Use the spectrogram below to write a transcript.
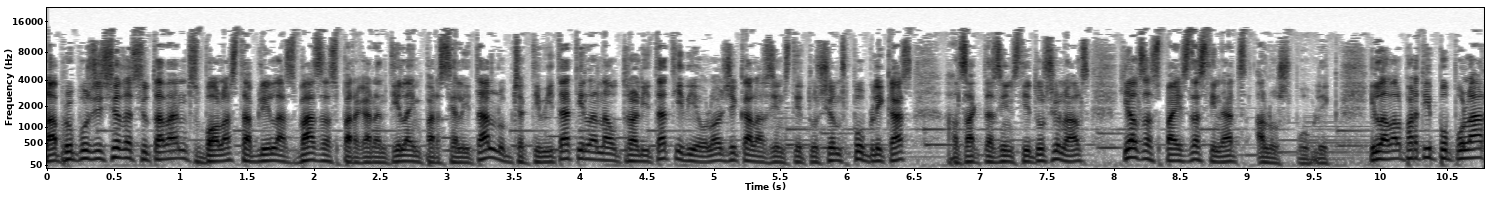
La proposició de Ciutadans vol establir les bases per garantir la imparcialitat, l'objectivitat i la neutralitat ideològica a les institucions públiques, als actes institucionals i als espais destinats a l'ús públic. I la del Partit Popular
